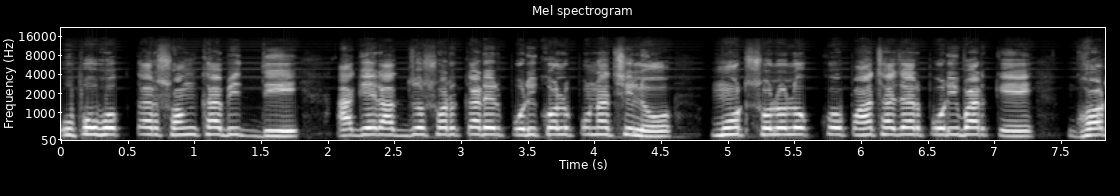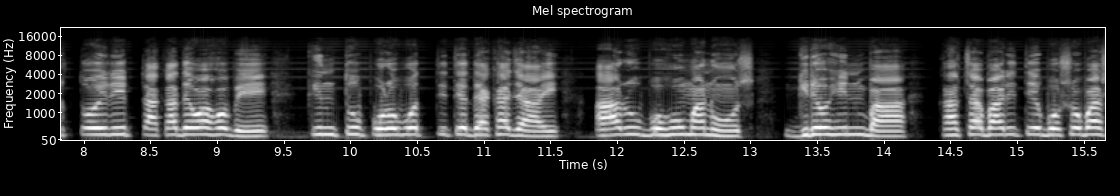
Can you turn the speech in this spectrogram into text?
উপভোক্তার সংখ্যা বৃদ্ধি। আগে রাজ্য সরকারের পরিকল্পনা ছিল মোট ষোলো লক্ষ পাঁচ হাজার পরিবারকে ঘর তৈরির টাকা দেওয়া হবে। কিন্তু পরবর্তীতে দেখা যায়, আরও বহু মানুষ গৃহহীন বা কাঁচা বাড়িতে বসবাস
